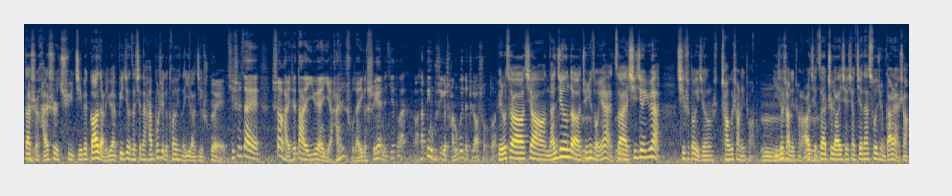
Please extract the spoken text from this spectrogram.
但是还是去级别高一点的医院，毕竟在现在还不是一个通用性的医疗技术。对，其实在上海一些大医院也还是处在一个实验的阶段啊，它并不是一个常规的治疗手段。比如说像南京的军区总院，在西京医院。其实都已经常规上临床了，嗯，已经上临床了，而且在治疗一些像接单梭菌感染上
